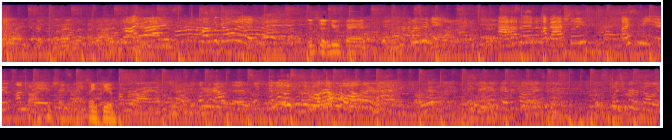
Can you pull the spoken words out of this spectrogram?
Hi guys. How's it going? This is a new fan. What's your name? Addison. I'm Ashley. Nice to meet you. I'm Paige. Nice to meet you. Thank you. I'm Moriah. Love your outfits. I know, this is adorable. Is green your favorite color? What's your favorite color?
